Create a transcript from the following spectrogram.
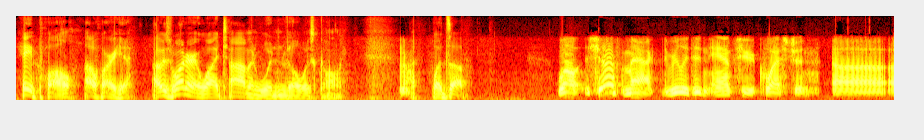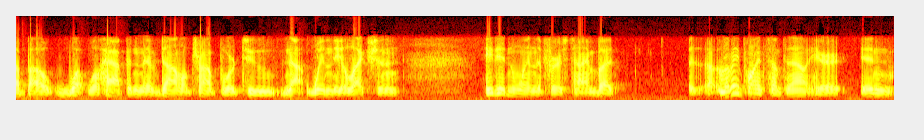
Hey, Paul. How are you? I was wondering why Tom in Woodinville was calling. No. What's up? Well, Sheriff Mack really didn't answer your question uh, about what will happen if Donald Trump were to not win the election. He didn't win the first time, but uh, let me point something out here. And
